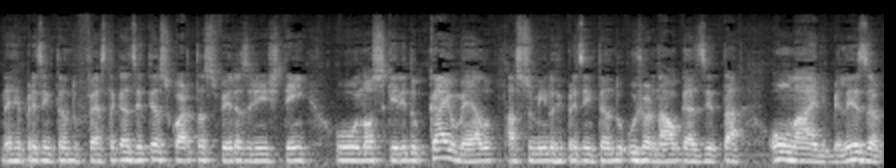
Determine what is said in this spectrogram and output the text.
né, representando Festa Gazeta, e as quartas-feiras a gente tem o nosso querido Caio Melo assumindo, representando o jornal Gazeta Online, beleza?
